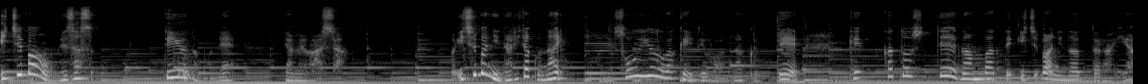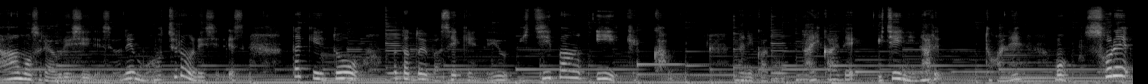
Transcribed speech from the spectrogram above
一番を目指すっていうのもねやめました。一番になりたくないとかねそういうわけではなくて結果として頑張って一番になったらいやーもうそれは嬉しいですよね。もちろん嬉しいです。だけど例えば世間でいう一番いい結果何かの大会で1位になるとかねもうそれ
